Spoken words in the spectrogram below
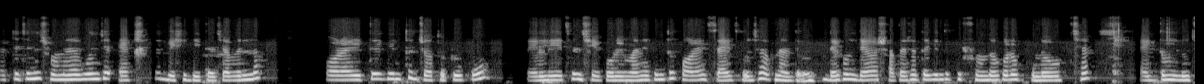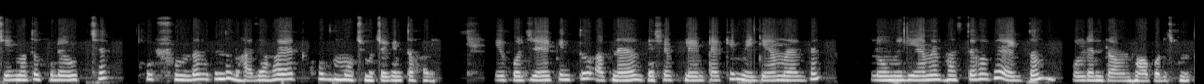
একটা জিনিস মনে রাখবেন যে একসাথে বেশি দিতে যাবেন না। কড়াইতে কিন্তু যতটুকু তেল দিয়েছেন সেই পরিমাণে কিন্তু কড়াই সাইজ বুঝে আপনার দেবেন দেখুন, দেওয়ার সাথে সাথে কিন্তু খুব সুন্দর করে ফুলে উঠছে। একদম লুচির মতো ফুলে উঠছে। খুব সুন্দর কিন্তু ভাজা হয় আর খুব মোচমোচে কিন্তু হয়। এ পর্যায়ে কিন্তু আপনারা গ্যাসের ফ্লেমটাকে মিডিয়াম রাখবেন। লো মিডিয়ামে ভাজতে হবে একদম গোল্ডেন ব্রাউন হওয়া পর্যন্ত।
